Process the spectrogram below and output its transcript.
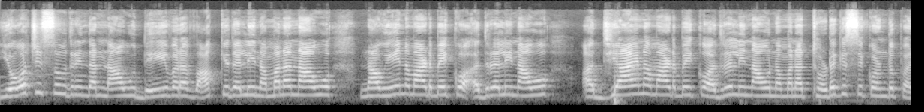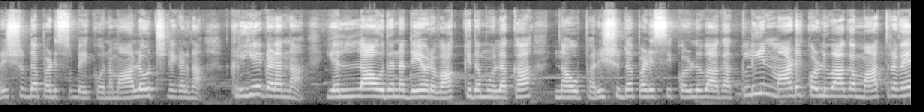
ಯೋಚಿಸುವುದರಿಂದ ನಾವು ದೇವರ ವಾಕ್ಯದಲ್ಲಿ ನಮ್ಮನ್ನು ನಾವು ನಾವು ಏನು ಮಾಡಬೇಕು? ಅದರಲ್ಲಿ ನಾವು ಅಧ್ಯಯನ ಮಾಡಬೇಕು, ಅದರಲ್ಲಿ ನಾವು ನಮ್ಮನ್ನು ತೊಡಗಿಸಿಕೊಂಡು ಪರಿಶುದ್ಧಪಡಿಸಬೇಕು ನಮ್ಮ ಆಲೋಚನೆಗಳನ್ನ, ಕ್ರಿಯೆಗಳನ್ನು, ಎಲ್ಲವುದನ್ನು ದೇವರ ವಾಕ್ಯದ ಮೂಲಕ ನಾವು ಪರಿಶುದ್ಧಪಡಿಸಿಕೊಳ್ಳುವಾಗ, ಕ್ಲೀನ್ ಮಾಡಿಕೊಳ್ಳುವಾಗ ಮಾತ್ರವೇ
